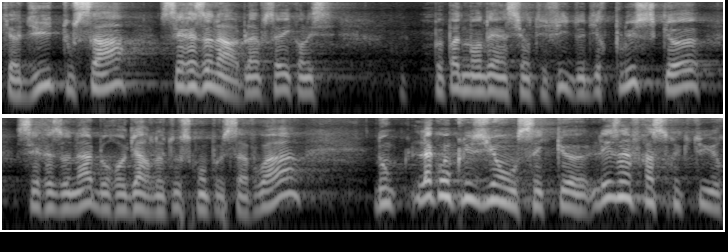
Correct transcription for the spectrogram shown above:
qui a dit tout ça, c'est raisonnable. Hein. Vous savez qu'on ne peut pas demander à un scientifique de dire plus que c'est raisonnable au regard de tout ce qu'on peut savoir. Donc, la conclusion, c'est que les infrastructures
